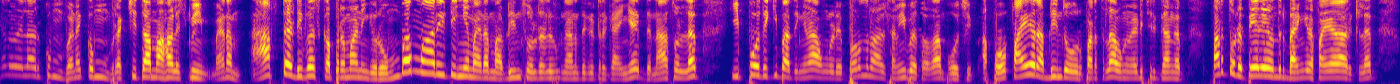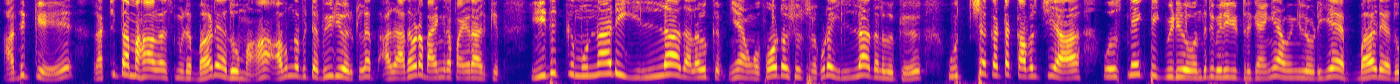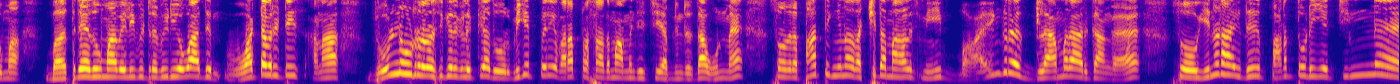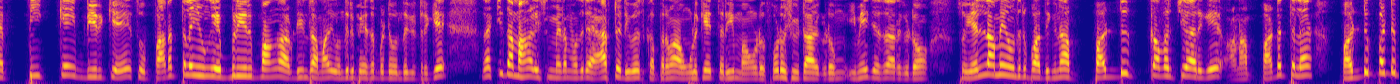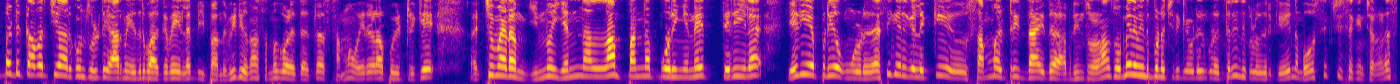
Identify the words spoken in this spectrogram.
Hello எல்லாருக்கும். வணக்கம். Rakshitha Mahalakshmi. Madam after டிவர்ஸ்க்கு அப்புறமா நீங்கள் ரொம்ப மாறிட்டீங்க மேடம் அப்படின்னு சொல்கிற அளவுக்கு நடந்துக்கிட்டு இருக்காங்க. இதை நான் சொல்ல இப்போதைக்கு பார்த்தீங்கன்னா அவங்களுடைய பிறந்த நாள் சமீபத்தில் தான் போச்சு. அப்போது ஃபயர் அப்படின்ற ஒரு படத்தில் அவங்க நடிச்சிருக்காங்க. படத்தோட பேரே வந்துட்டு பயங்கர ஃபயராக இருக்குல்ல. அதுக்கு ரக்ஷிதா மகாலட்சுமியோட பர்த்டே அதுவுமா? அவங்க விட்ட வீடியோ இருக்குல்ல. அது அதை விட பயங்கர ஃபயராக இருக்குது இதுக்கு முன்னாடி இல்லாத அளவுக்கு ஏன் அவங்க ஃபோட்டோ ஷூட்ஸில் கூட இல்லாத அளவுக்கு உச்சக்கட்ட கவர்ச்சியாக ஒரு ஸ்னேக் பிக் வீடியோ வந்துட்டு வெளியிட்டிருக்காங்க. அவங்களுடைய பர்த்டே அதுவுமா? பர்த்டே அதுவுமா வெளிவிட்டுற வீடியோவா அது வாட் எவர் இட் இஸ் ஆனால் ஜொல்லு விடுற ரசிகர்களுக்கு அது ஒரு மிகப்பெரிய வரப்பிரசாதமாக அமைஞ்சிச்சு அப்படின்றது தான் உண்மை. ஸோ அதில் பார்த்தீங்கன்னா ரக்ஷிதா மகாலட்சுமி பயங்கர கிளாமராக இருக்காங்க. ஸோ என்னடா இது? படத்துடைய சின்ன பீக்கே இப்படி இருக்கே. ஸோ படத்தில் இவங்க எப்படி இருப்பாங்க அப்படின்ற மாதிரி வந்துட்டு பேசப்பட்டு வந்துகிட்டு இருக்கு. ரக்ஷிதா மகாலட்சுமி மேடம் வந்துட்டு ஆஃப்டர் டிவர்ஸ்க்கு அப்புறமா அவங்களுக்கே தெரியும். அவங்களோட ஃபோட்டோ ஷூட்டாக இருக்கட்டும் இமேஜஸாக இருக்கட்டும். ஸோ எல்லாமே வந்துட்டு பார்த்தீங்கன்னா படு கவர்ச்சியாக இருக்கு. ஆனால் படத்தில் பட்டு பட்டு பட்டு கவர்ச்சியாக இருக்கும்னு சொல்லிட்டு யாருமே எதிர்பார்க்கவே இல்லை. இப்போ அந்த வீடியோ தான் சமூக வலைதளத்தில் செம்ம வைரலாக போயிட்டுருக்கு ரச்சு மேடம் இன்னும் என்னெல்லாம் பண்ண போறீங்கன்னே தெரியல. எது எப்படியோ உங்களோட ரசிகர்களுக்கு ஒரு செம்ம ட்ரீட் தான் இது அப்படின்னு சொல்லலாம். ஸோ மேலும் இது பண்ணி வச்சிருக்கேன் எப்படின்னு கூட தெரிந்து கொள்வதற்கு நம்ம சிக்ஸ்டி செகண்ட் சேனலில்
